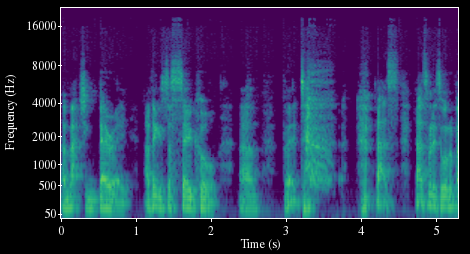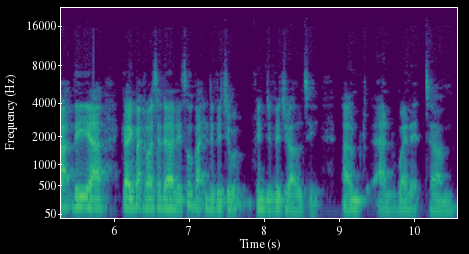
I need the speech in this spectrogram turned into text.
a matching beret. I think it's just so cool. Um, but that's that's what it's all about. The uh, going back to what I said earlier, it's all about individual individuality, and and when it um,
